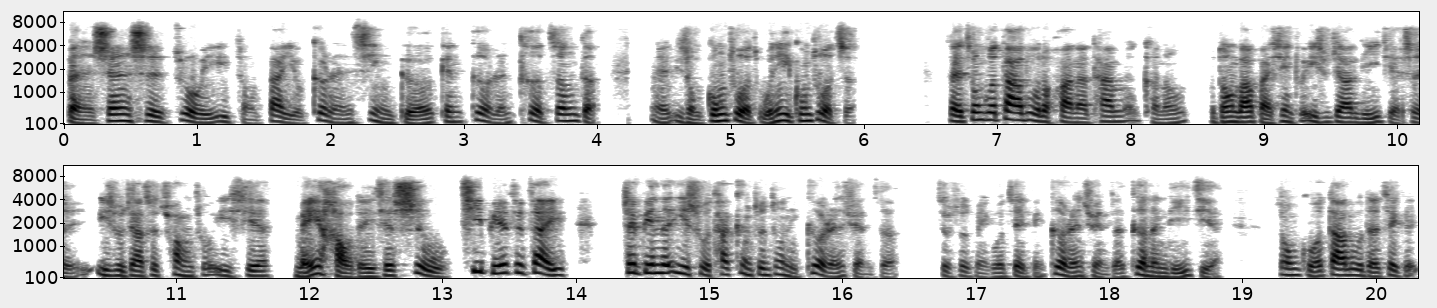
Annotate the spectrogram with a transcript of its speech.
本身是作为一种带有个人性格跟个人特征的呃一种工作文艺工作者。在中国大陆的话呢，他们可能普通老百姓对艺术家理解是艺术家是创作一些美好的一些事物，区别就在于这边的艺术他更尊重你个人选择，就是美国这边个人选择、个人理解。中国大陆的这个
